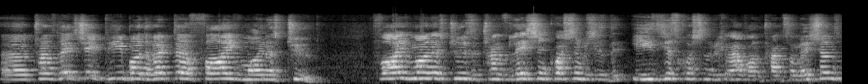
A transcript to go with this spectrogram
Uh, translate shape P by the vector 5 minus 2. 5 minus 2 is a translation question which is the easiest question we can have on transformations.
